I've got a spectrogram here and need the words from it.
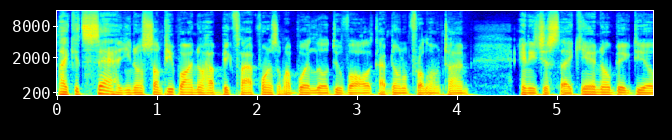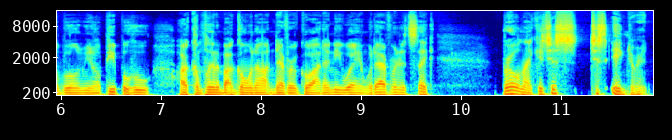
like, it's sad. You know, some people I know have big platforms, like my boy Lil Duval. Like, I've known him for a long time. And he's just like, yeah, no big deal, boom. You know, people who are complaining about going out never go out anyway and whatever. And it's like, bro, like, it's just just ignorant.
